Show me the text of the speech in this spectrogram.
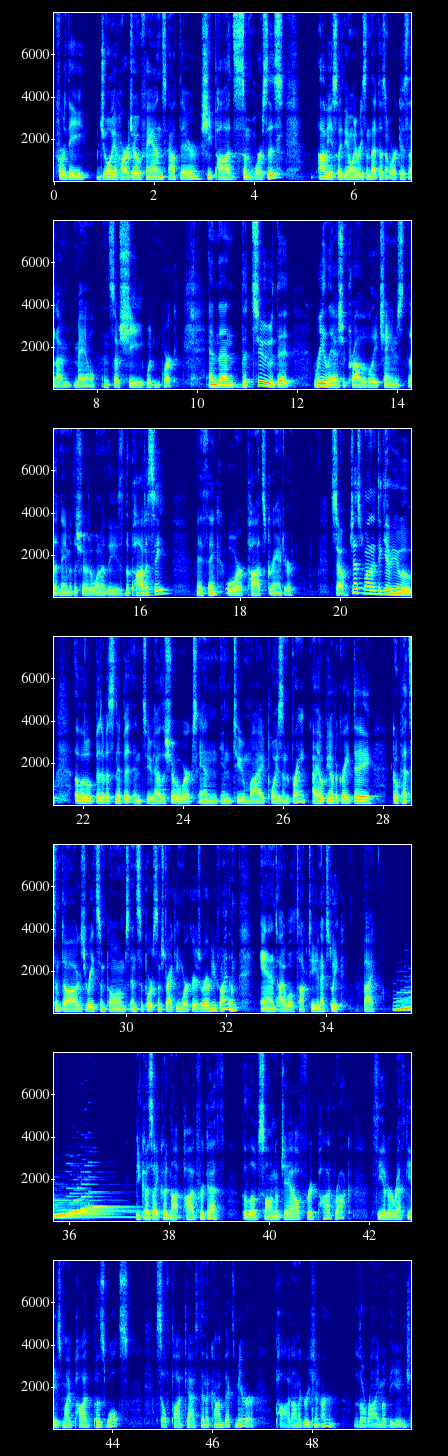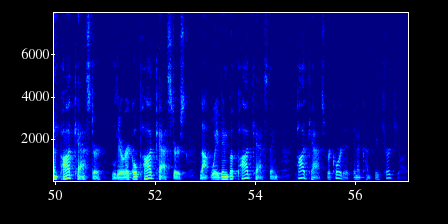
For the Joy Harjo fans out there, she pods some horses. Obviously, the only reason that doesn't work is that I'm male, and so she wouldn't work. And then the two that really I should probably change the name of the show to one of these the Podacy, I think, or Pod's Grandeur. So, just wanted to give you a little bit of a snippet into how the show works and into my poisoned brain. I hope you have a great day. Go pet some dogs, read some poems, and support some striking workers wherever you find them. And I will talk to you next week. Bye. Because I Could Not Pod for Death, the love song of J. Alfred Podrock, Theodore Roethke's My Pod Puz Waltz, self podcast in a convex mirror, pod on a Grecian urn. The Rhyme of the Ancient Podcaster, Lyrical Podcasters, Not Waving but Podcasting, podcast recorded in a country churchyard.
